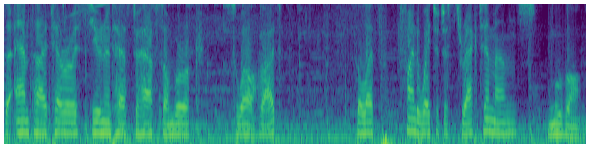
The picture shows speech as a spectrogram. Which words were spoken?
The anti-terrorist unit has to have some work as well, right? So let's find a way to distract him and move on.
